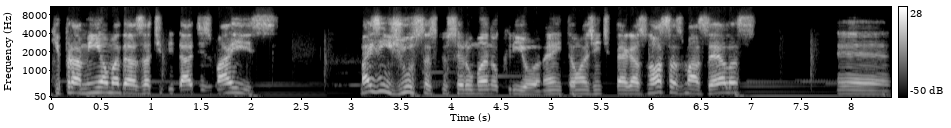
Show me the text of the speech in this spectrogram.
que para mim é uma das atividades mais mais injustas que o ser humano criou, né? Então a gente pega as nossas mazelas, é,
